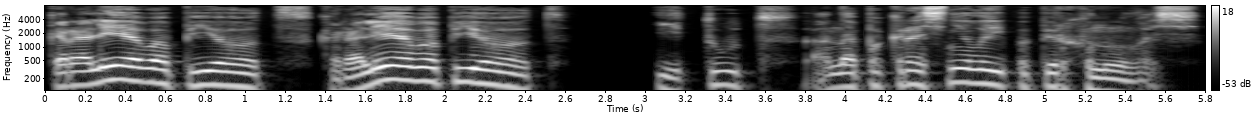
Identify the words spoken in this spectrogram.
«Королева пьет! Королева пьет!» И тут она покраснела и поперхнулась.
